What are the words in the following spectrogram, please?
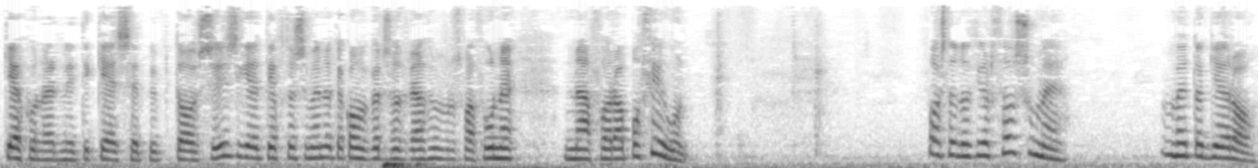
και έχουν αρνητικές επιπτώσεις, γιατί αυτό σημαίνει ότι ακόμα περισσότεροι άνθρωποι προσπαθούν να φοροαποφύγουν. Πώς θα το διορθώσουμε; Με τον καιρό.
